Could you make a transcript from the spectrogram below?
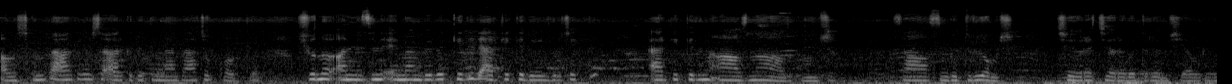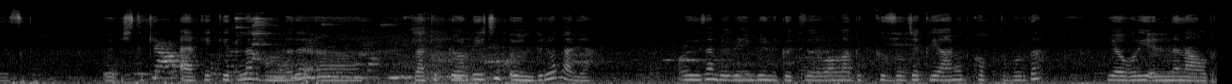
alışkın da arkadaşlar arkadakiler daha çok korkuyor. Şunu annesini emen bebek kedi de erkek kedi öldürecekti. Erkek kedinin ağzına aldı komşu. Sağ olsun götürüyormuş. Çığıra çığıra götürüyormuş yavruyu yazık. E, erkek kediler bunları e, rakip gördüğü için öldürüyorlar ya. O yüzden bebeğin birini götürüyor. Vallahi bir kızılca kıyamet koptu burada. Yavruyu elinden aldık.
